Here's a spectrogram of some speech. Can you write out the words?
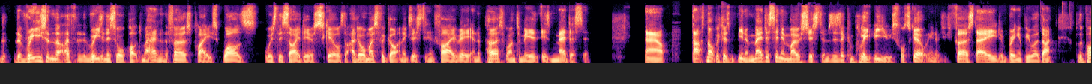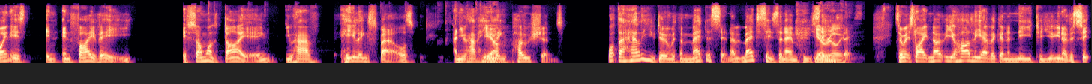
the, the reason that I the reason this all popped in my head in the first place was was this idea of skills that I'd almost forgotten existed in 5e. And the first one to me is, is medicine. Now, that's not because you know medicine in most systems is a completely useful skill. You know, first aid and bringing people die. But the point is, in in 5e, if someone's dying, you have healing spells and you have healing yeah. potions. What the hell are you doing with the medicine? I mean, medicine's an NPC yeah, really. thing. So it's like, no, you're hardly ever going to need to, you know, the,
